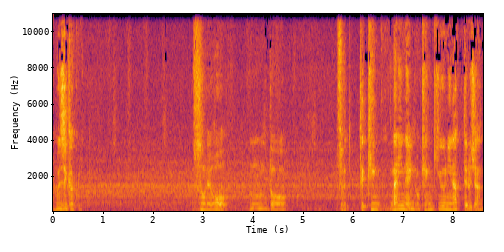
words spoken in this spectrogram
無自覚に。それをうんとそれってけん何々の研究になってるじゃんっ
